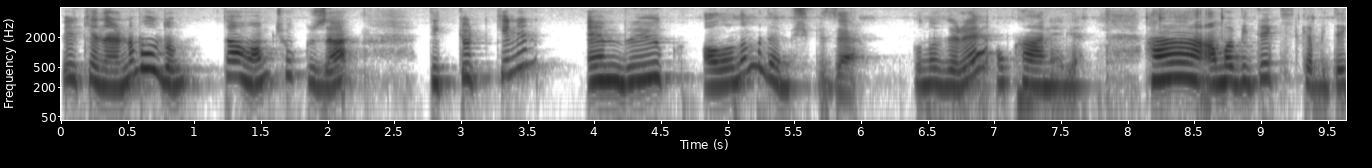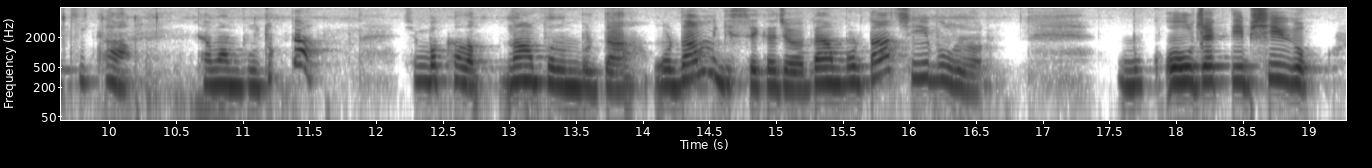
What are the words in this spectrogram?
bir kenarını buldum. Tamam çok güzel. Dikdörtgenin en büyük alanı mı demiş bize? Buna göre o kaneli. Ha ama bir dakika bir dakika. Tamam bulduk da. Şimdi bakalım ne yapalım burada? Oradan mı gitsek acaba? Ben buradan şeyi buluyorum. Bu olacak diye bir şey yok.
